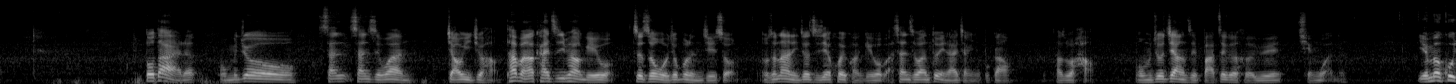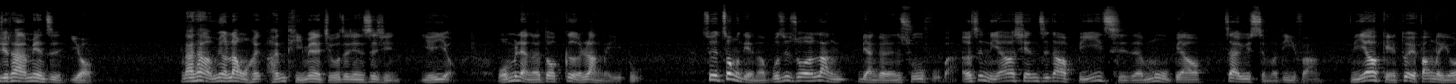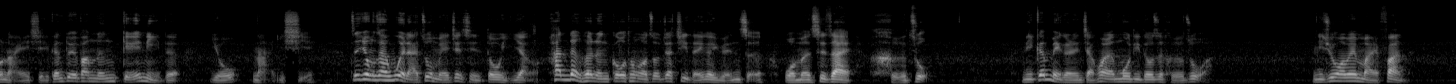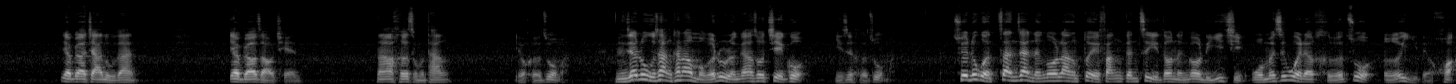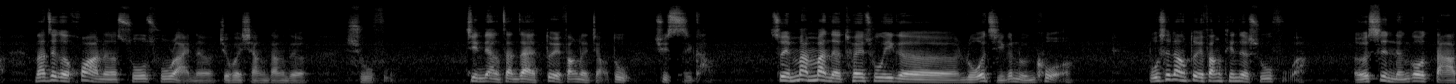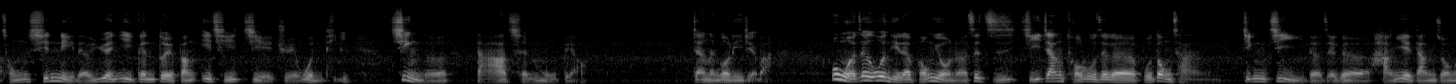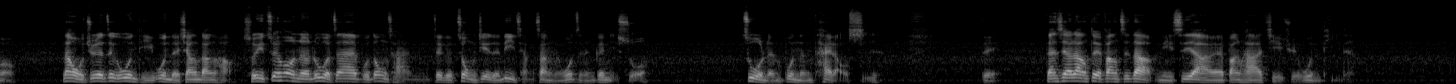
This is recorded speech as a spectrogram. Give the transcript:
都带来了，我们就三三十万交易就好。他本来要开支票给我，这时候我就不能接受。我说那你就直接汇款给我吧，三十万对你来讲也不高。他说好，我们就这样子把这个合约签完了。有没有顾及他的面子？有。那他有没有让我很很体面的结束这件事情？也有。我们两个都各让了一步。所以重点呢，不是说让两个人舒服吧，而是你要先知道彼此的目标在于什么地方，你要给对方的有哪一些，跟对方能给你的有哪一些。这用在未来做每一件事情都一样哦。和任何人沟通的时候，就要记得一个原则：我们是在合作。你跟每个人讲话的目的都是合作啊。你去外面买饭，要不要加卤蛋？要不要找钱？那喝什么汤？有合作嘛？你在路上看到某个路人跟他说借过，也是合作嘛。所以如果站在能够让对方跟自己都能够理解，我们是为了合作而已的话，那这个话呢说出来呢就会相当的舒服。尽量站在对方的角度去思考，所以慢慢的推出一个逻辑跟轮廓，不是让对方听着舒服啊，而是能够打从心里的愿意跟对方一起解决问题，进而达成目标。这样能够理解吧？问我这个问题的朋友呢，是即即将投入这个不动产经济的这个行业当中哦。那我觉得这个问题问的相当好，所以最后呢，如果站在不动产这个中介的立场上呢，我只能跟你说，做人不能太老实，对，但是要让对方知道你是要帮他解决问题的。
